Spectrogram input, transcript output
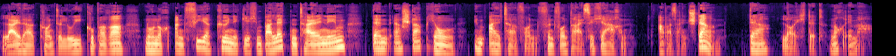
Leider konnte Louis Couperin nur noch an vier königlichen Balletten teilnehmen, denn er starb jung im Alter von 35 Jahren. Aber sein Stern, der leuchtet noch immer.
